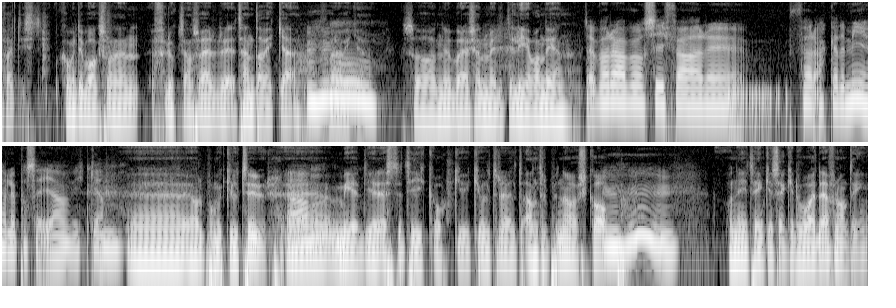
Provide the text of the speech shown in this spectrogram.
faktiskt. Kommer tillbaka från en fruktansvärd tentavecka Mhm. förra veckan. Mm. Så nu börjar jag känna mig lite levande igen. Vad rör vi oss i för, eh, för akademi höll jag på att säga. Vilken... Eh, jag håller på med kultur, Ja. eh, medier, estetik och kulturellt entreprenörskap. Mhm. Och ni tänker säkert, vad är det för någonting?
